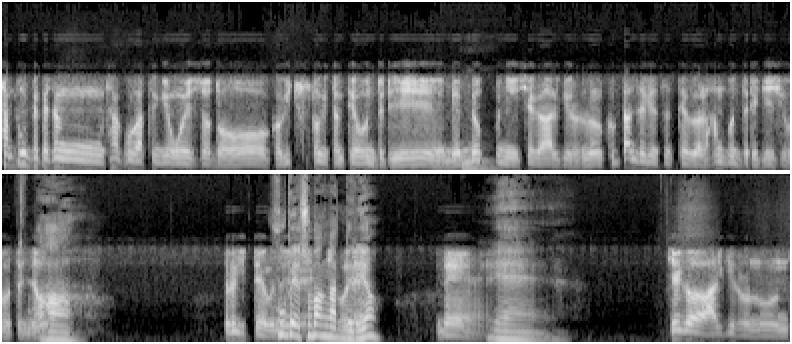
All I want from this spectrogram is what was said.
삼풍백화점 사고 같은 경우에서도 거기 출동했던 대원들이 몇몇 음. 분이 제가 알기로는 극단적인 선택을 한 분들이 계시거든요. 아, 그렇기 때문에 후배 소방관들이요? 네. 예, 제가 알기로는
